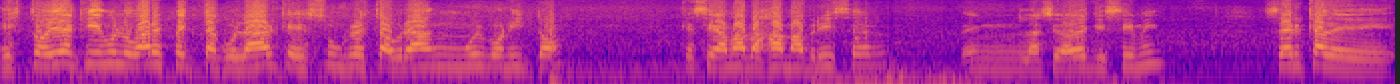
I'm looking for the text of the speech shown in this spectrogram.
Estoy aquí en un lugar espectacular que es un restaurante muy bonito que se llama Bahama Breezer en la ciudad de Kissimmee, cerca de,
